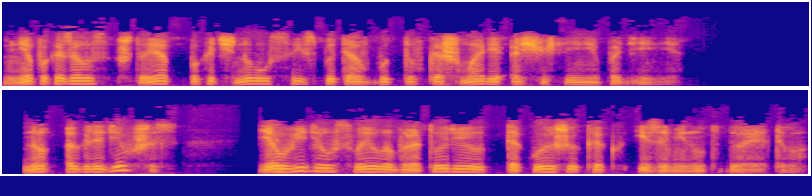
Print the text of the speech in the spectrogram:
Мне показалось, что я покачнулся, испытав будто в кошмаре ощущение падения. Но, оглядевшись, я увидел свою лабораторию такой же, как и за минуту до этого.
